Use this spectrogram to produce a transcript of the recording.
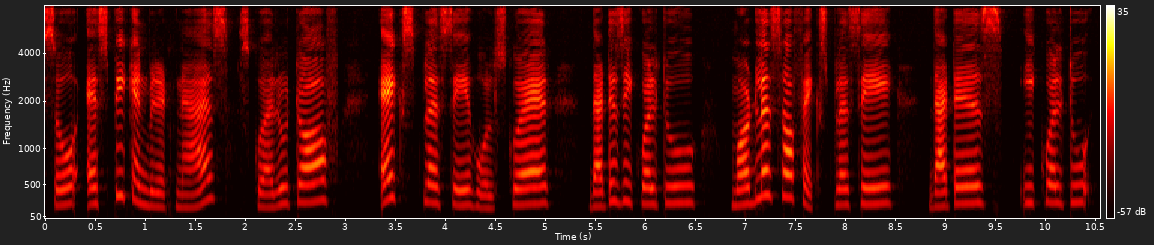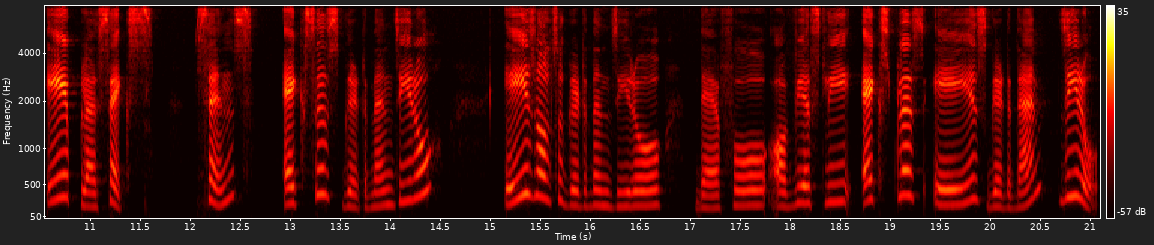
So, S p can be written as square root of x plus a whole square that is equal to modulus of x plus a that is equal to a plus x. Since x is greater than 0, a is also greater than 0 therefore, obviously x plus a is greater than 0.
